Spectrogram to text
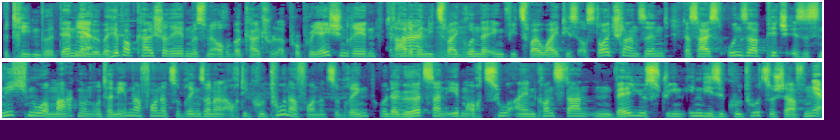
betrieben wird. Denn Ja. wenn wir über Hip-Hop-Culture reden, müssen wir auch über Cultural Appropriation reden. Total. Gerade wenn die zwei Gründer irgendwie zwei Whiteys aus Deutschland sind. Das heißt, unser Pitch ist es nicht nur, Marken und Unternehmen nach vorne zu bringen, sondern auch die Kultur nach vorne zu bringen. Und da gehört es dann eben auch zu, einen konstanten Value-Stream in diese Kultur zu schaffen, Ja,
